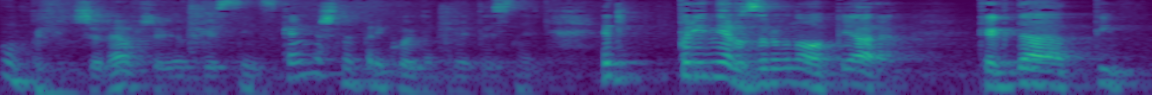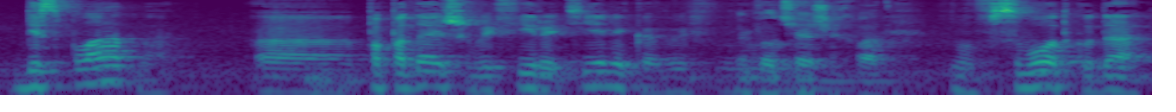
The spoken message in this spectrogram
Ну, блин, жираф живет в гостинице. Конечно, прикольно про это снять. Это пример взрывного пиара. Когда ты бесплатно э, попадаешь в эфиры телека, в, получаешь охват. В сводку, да.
